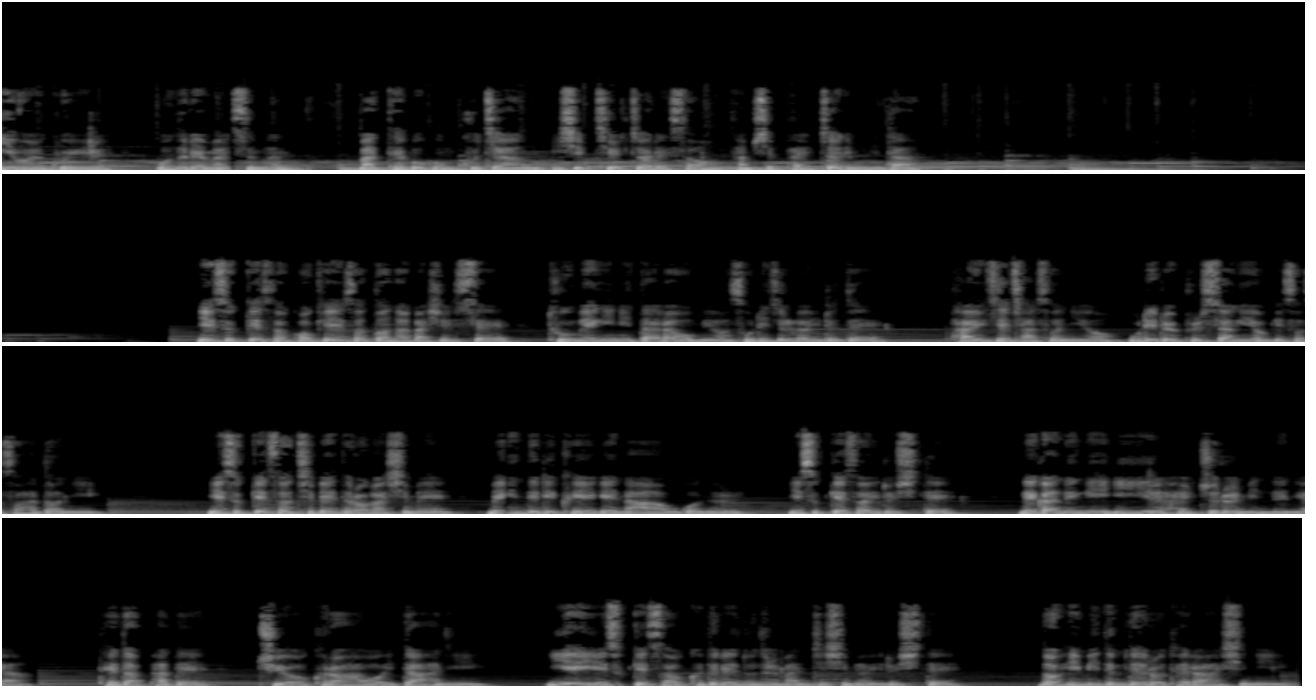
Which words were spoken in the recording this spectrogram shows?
2월 9일 오늘의 말씀은 마태복음 9장 27절에서 38절입니다. 예수께서 거기에서 떠나가실새 두 맹인이 따라오며 소리질러 이르되 다윗의 자손이여 우리를 불쌍히 여기소서 하더니 예수께서 집에 들어가심에 맹인들이 그에게 나아오거늘 예수께서 이르시되 내가 능히 이 일 할 줄을 믿느냐 대답하되 주여 그러하오이다 하니 이에 예수께서 그들의 눈을 만지시며 이르시되 너희 믿음대로 되라 하시니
